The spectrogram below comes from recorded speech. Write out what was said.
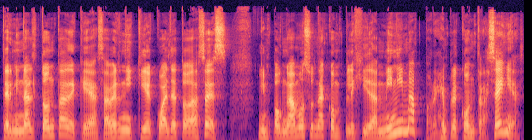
terminal tonta de que a saber ni qué, cuál de todas es. Impongamos una complejidad mínima, por ejemplo, contraseñas.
